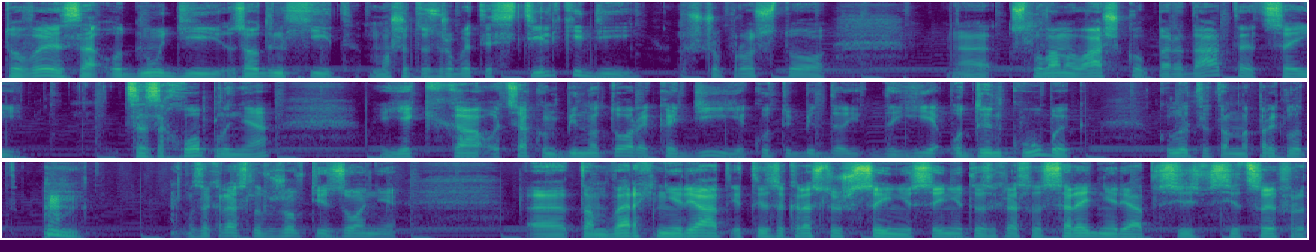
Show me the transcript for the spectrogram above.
то ви за одну дію, за один хід можете зробити стільки дій, що просто е, словами важко передати цей, це захоплення, яка оця комбінаторика дій, яку тобі дає один кубик, коли ти там, наприклад, закреслив в жовтій зоні е, там верхній ряд, і ти закреслюєш синій, синій ти закреслив середній ряд, всі, всі цифри,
